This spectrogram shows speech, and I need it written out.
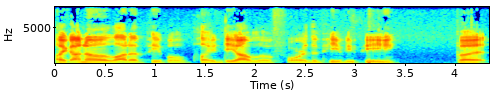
like I know a lot of people play Diablo for the PvP, but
